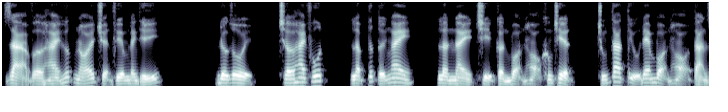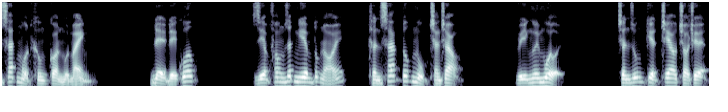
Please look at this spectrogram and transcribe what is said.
giả vờ hài hước nói chuyện phiếm đánh thí. Được rồi, chờ hai phút, lập tức tới ngay, lần này chỉ cần bọn họ không triệt, chúng ta tựu đem bọn họ tàn sát một không còn một mảnh. Để đế quốc. Diệp phong rất nghiêm túc nói, thần s á c túc mục trang trọng. Vì ngươi muội. Trần dũng kiệt treo trò chuyện,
